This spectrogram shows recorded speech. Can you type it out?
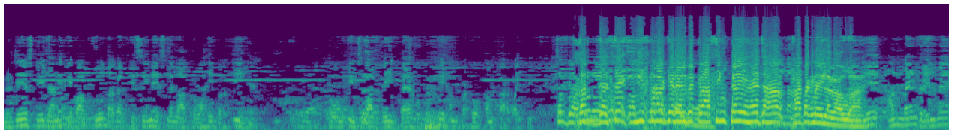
निर्देश दिए जाने के बावजूद अगर किसी ने इसमें लापरवाही बरती है तो उनकी जवाबदेही तय होकर के हम कठोरतम कार्रवाई की सर जैसे इस तरह के रेलवे क्रॉसिंग कई है जहाँ फाटक नहीं लगा हुआ है। ये अनमैंड रेलवे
